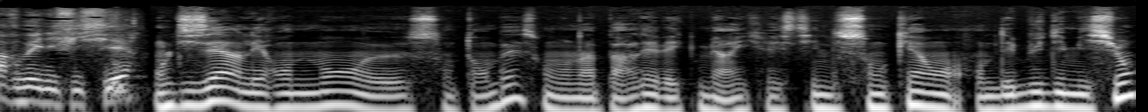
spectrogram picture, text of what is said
par bénéficiaire. On le disait, hein, les rendements euh, sont en baisse. On en a parlé avec Marie-Christine Sonquin en début d'émission.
